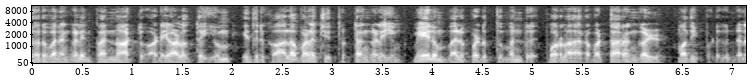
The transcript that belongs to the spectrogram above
நிறுவனங்களின் பன்னாட்டு அடையாளத்தையும் எதிர்கால வளர்ச்சி திட்டங்களையும் மேலும் வலுப்படுத்தும் என்று பொருளாதார வட்டாரங்கள் மதிப்பிடுகின்றன.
